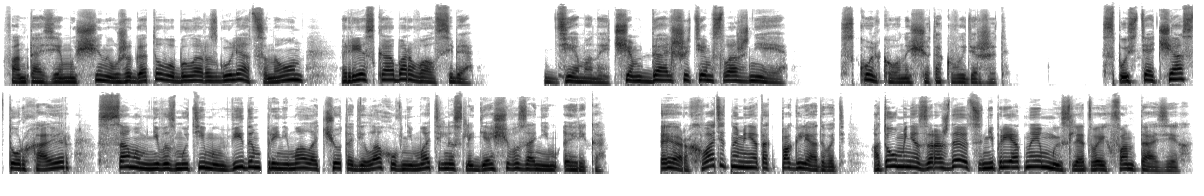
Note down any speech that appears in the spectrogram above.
Фантазия мужчины уже готова была разгуляться, но он резко оборвал себя. Демоны, чем дальше, тем сложнее. Сколько он еще так выдержит? Спустя час Тор Хаэр с самым невозмутимым видом принимал отчет о делах у внимательно следящего за ним Эрика. «Эр, хватит на меня так поглядывать, а то у меня зарождаются неприятные мысли о твоих фантазиях».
